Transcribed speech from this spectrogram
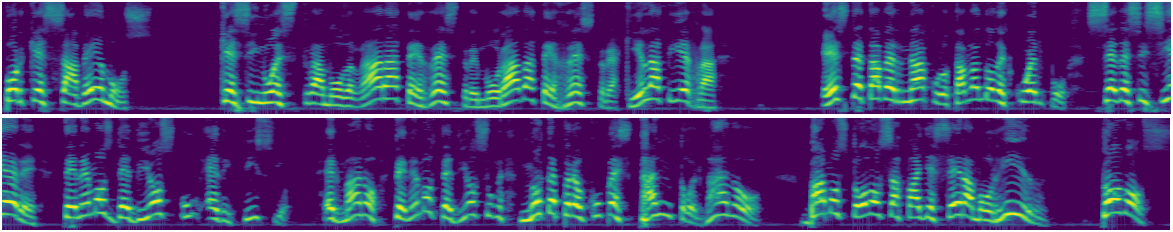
Porque sabemos que si nuestra morada terrestre, morada terrestre aquí en la tierra, este tabernáculo, está hablando del cuerpo, se deshiciere, tenemos de Dios un edificio. Hermano, tenemos de Dios un... No te preocupes tanto, hermano. Vamos todos a fallecer, a morir. Todos.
